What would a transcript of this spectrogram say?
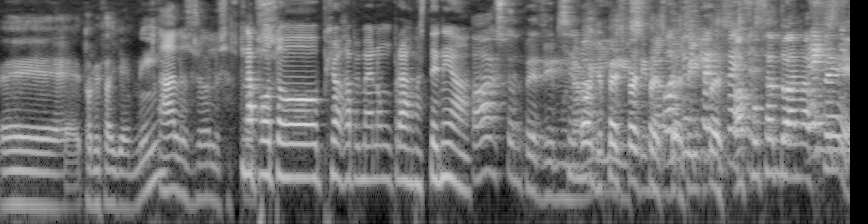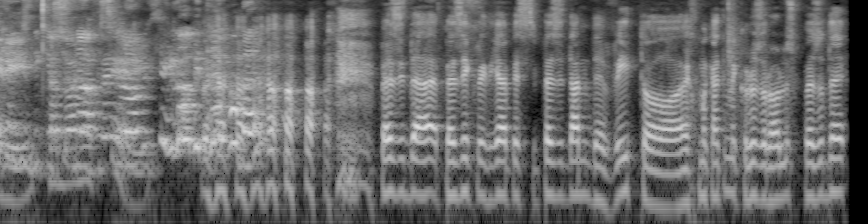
ε, τον Ιθαγενή. Άλλος ρόλος αυτός. Να πω το πιο αγαπημένο μου πράγμα στην ταινία. Α τον παιδί μου Συγγνώμη. να Όχι, πες, μιλήσει, πες, να πες, το πες, πει. πες. Αφού θα το αναφέρεις. Θα το αναφέρεις. παίζει, ντα- παίζει εκπληκτικά, επίσης παίζει Dan DeVito. Έχουμε κάτι μικρούς ρόλους που παίζονται.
